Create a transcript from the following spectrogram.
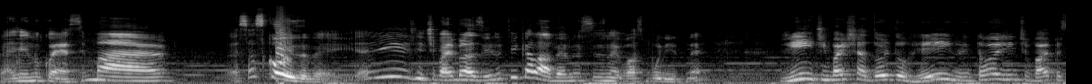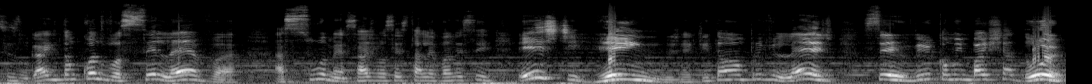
a gente não conhece mar, essas coisas, velho. E aí a gente vai em Brasília e fica lá vendo esses negócios bonitos, né? Gente, embaixador do reino, então a gente vai para esses lugares. Então, quando você leva a sua mensagem, você está levando esse este reino, gente. Então é um privilégio servir como embaixador,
